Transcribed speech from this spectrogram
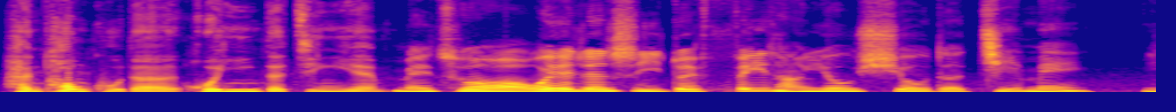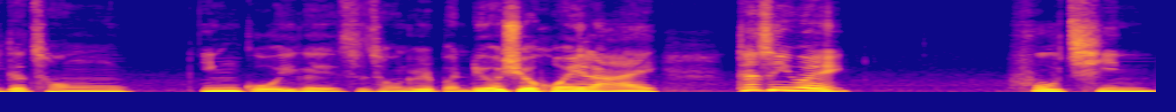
很痛苦的婚姻的经验。没错，我也认识一对非常优秀的姐妹，一个从。英国一个也是从日本留学回来，但是因为父亲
